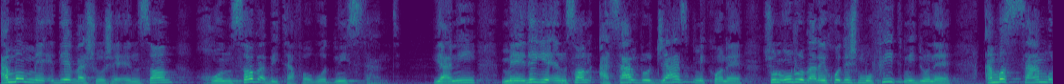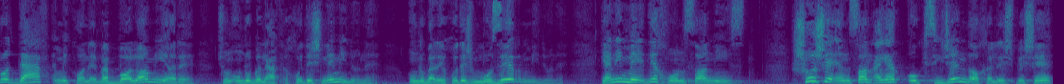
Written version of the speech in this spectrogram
اما معده و شش انسان خونسا و بیتفاوت نیستند. یعنی معده انسان اصل رو جذب می‌کنه چون اون رو برای خودش مفید می‌دونه اما سم رو دفع می‌کنه و بالا میاره چون اون رو به نفع خودش نمی‌دونه. اون رو برای خودش مزر می‌دونه. یعنی معده خونسا نیست. شش انسان اگر اکسیژن داخلش بشه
